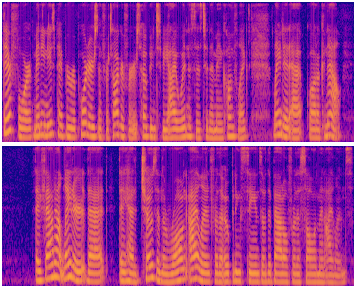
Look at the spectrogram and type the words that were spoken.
Therefore, many newspaper reporters and photographers, hoping to be eyewitnesses to the main conflict, landed at Guadalcanal. They found out later that they had chosen the wrong island for the opening scenes of the battle for the Solomon Islands.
